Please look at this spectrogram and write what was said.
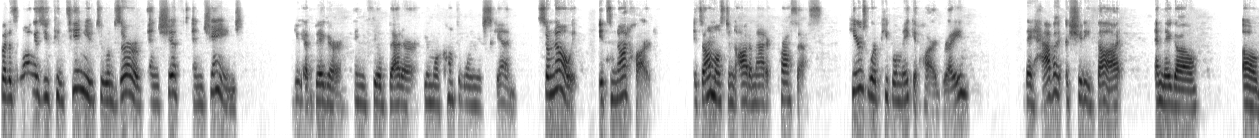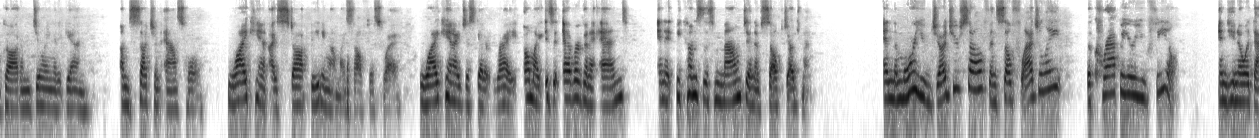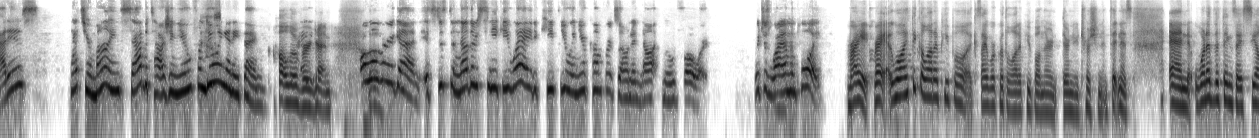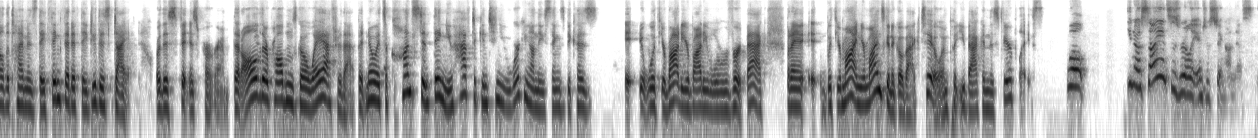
But as long as you continue to observe and shift and change, you get bigger and you feel better. You're more comfortable in your skin. So, no, it's not hard. It's almost an automatic process. Here's where people make it hard. Ready? They have a, a shitty thought and they go, oh God, I'm doing it again. I'm such an asshole. Why can't I stop beating on myself this way? Why can't I just get it right? Oh my, is it ever going to end? And it becomes this mountain of self judgment. And the more you judge yourself and self flagellate, the crappier you feel. And you know what that is? That's your mind sabotaging you from doing anything. All over right? again. All over again. It's just another sneaky way to keep you in your comfort zone and not move forward, which is why I'm employed. Right, right. Well, I think a lot of people, because I work with a lot of people in their, their nutrition and fitness. And one of the things I see all the time is they think that if they do this diet or this fitness program, that all of their problems go away after that. But no, it's a constant thing. You have to continue working on these things because it, it, with your body, your body will revert back. But I, it, with your mind, your mind's going to go back too and put you back in this fear place. Well, you know, science is really interesting on this.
